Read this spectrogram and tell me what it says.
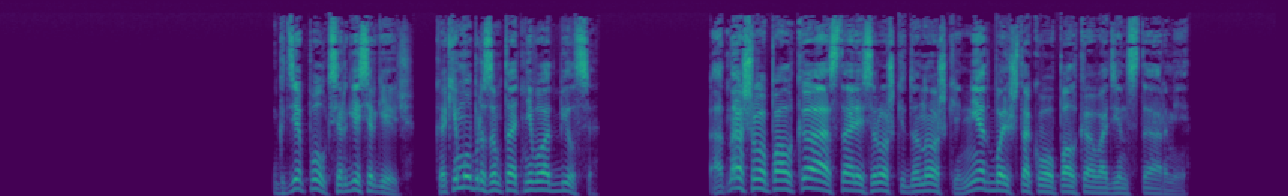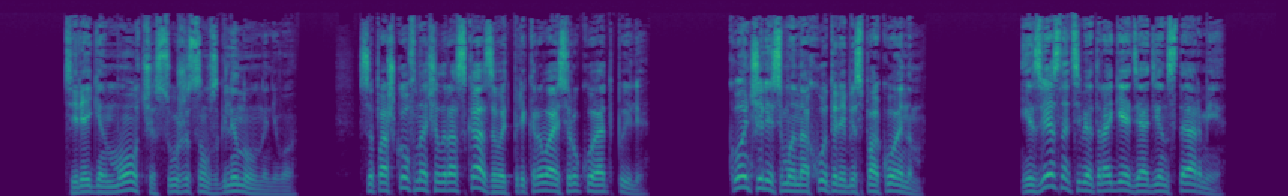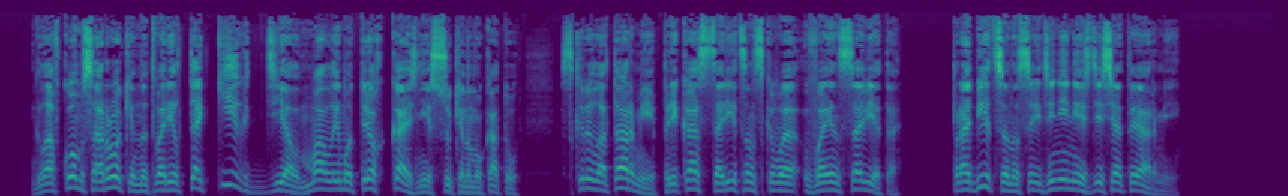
«Где полк, Сергей Сергеевич? Каким образом ты от него отбился?» «От нашего полка остались рожки до ножки. Нет больше такого полка в одиннадцатой армии». Терегин молча с ужасом взглянул на него. Сапожков начал рассказывать, прикрываясь рукой от пыли. «Кончились мы на хуторе беспокойном. Известна тебе трагедия одиннадцатой армии? Главком Сорокин натворил таких дел, мало ему трех казней сукиному коту. Скрыл от армии приказ Царицынского военсовета пробиться на соединение с десятой армией.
